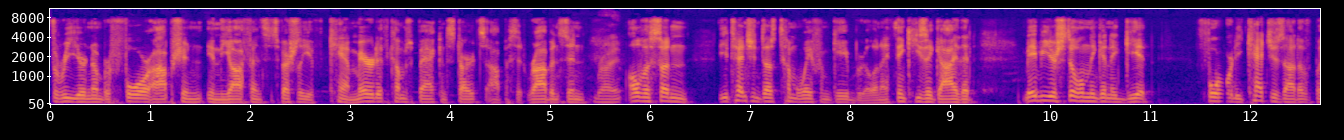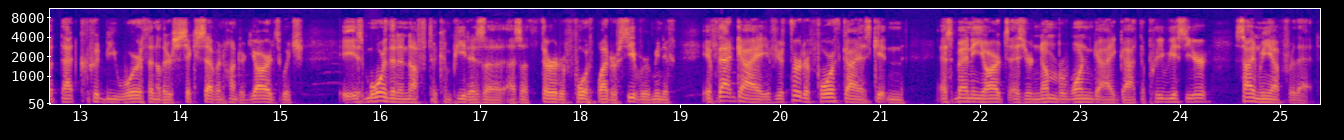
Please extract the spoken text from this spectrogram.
three or number four option in the offense, especially if Cam Meredith comes back and starts opposite Robinson. Right. All of a sudden, the attention does come away from Gabriel, and I think he's a guy that maybe you're still only going to get 40 catches out of, but that could be worth another six, seven hundred yards, which is more than enough to compete as a as a third or fourth wide receiver. I mean, if if that guy, if your third or fourth guy is getting as many yards as your number one guy got the previous year, sign me up for that.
